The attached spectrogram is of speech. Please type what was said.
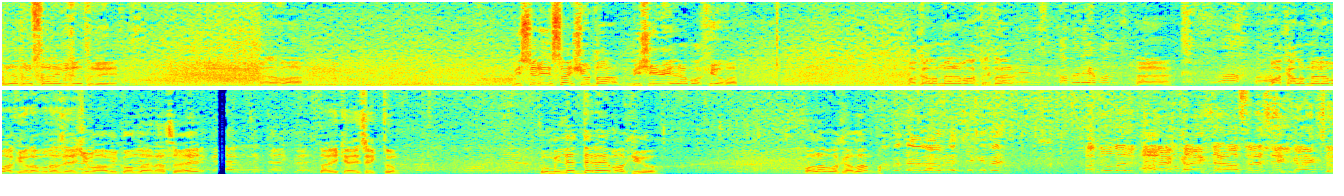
Burada Ruslan biz oturuyor. Merhaba. Bir sürü insan şurada bir şey bir yere bakıyorlar. Bakalım nereye baktıklar. Kameraya mı alıyorsun? He. Bakalım nereye bakıyorlar. Bu da Zelcim abi kollar nasıl? He? Dayıkayı çektim. Bu millet nereye bakıyor? Ona bakalım. Kayıklar altına çek, kayıklar.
